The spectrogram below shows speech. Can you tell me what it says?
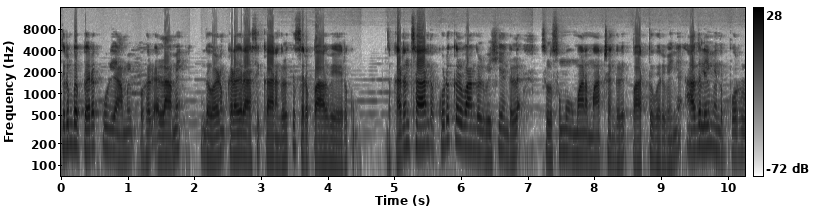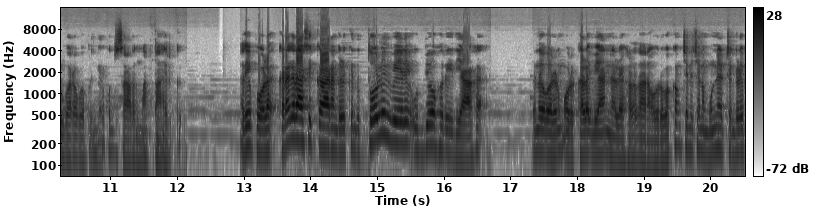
திரும்ப பெறக்கூடிய அமைப்புகள் எல்லாமே இந்த வருடம் கடகராசிக்காரங்களுக்கு சிறப்பாகவே இருக்கும். இந்த கடன் சார்ந்த கொடுக்கல் வாங்கல் விஷயங்களில் சில சுமூகமான மாற்றங்களை பார்த்து வருவீங்க. அதுலேயும் இந்த பொருள் வரவு அப்படிங்கிறது கொஞ்சம் சாதகமாக தான் இருக்குது அதே போல் கடகராசிக்காரங்களுக்கு இந்த தொழில் வேலை உத்தியோக ரீதியாக இந்த வருடம் ஒரு கலவையான நிலைகளை தான். ஒரு பக்கம் சின்ன சின்ன முன்னேற்றங்களை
